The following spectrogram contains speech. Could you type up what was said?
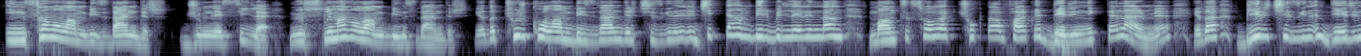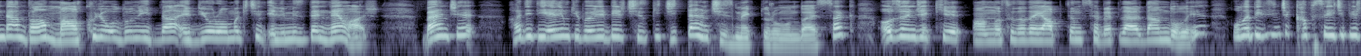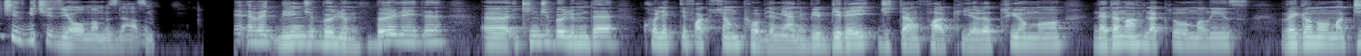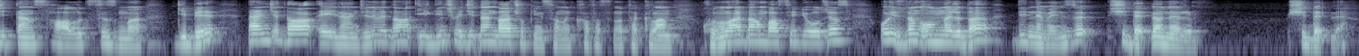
insan olan bizdendir cümlesiyle Müslüman olan bizdendir ya da Türk olan bizdendir çizgileri cidden birbirlerinden mantıksal olarak çok daha farklı derinlikteler mi? Ya da bir çizginin diğerinden daha makul olduğunu iddia ediyor olmak için elimizde ne var? Bence hadi diyelim ki böyle bir çizgi cidden çizmek durumundaysak az önceki anlatıda da yaptığım sebeplerden dolayı olabildiğince kapsayıcı bir çizgi çiziyor olmamız lazım. Evet birinci bölüm böyleydi. Ee, ikinci bölümde kolektif aksiyon problemi yani bir birey cidden farkı yaratıyor mu? Neden ahlaklı olmalıyız? Vegan olmak cidden sağlıksız mı? Gibi bence daha eğlenceli ve daha ilginç ve cidden daha çok insanın kafasına takılan konulardan bahsediyor olacağız. O yüzden onları da dinlemenizi şiddetle öneririm. Şiddetle.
